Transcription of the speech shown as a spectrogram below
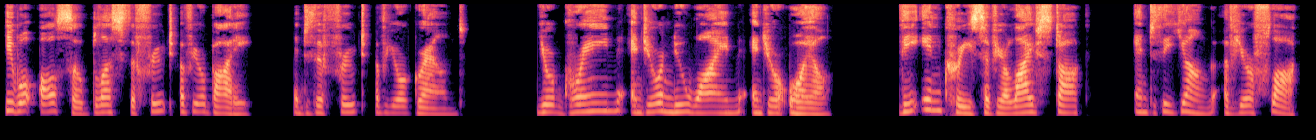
He will also bless the fruit of your body and the fruit of your ground, your grain and your new wine and your oil, the increase of your livestock and the young of your flock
